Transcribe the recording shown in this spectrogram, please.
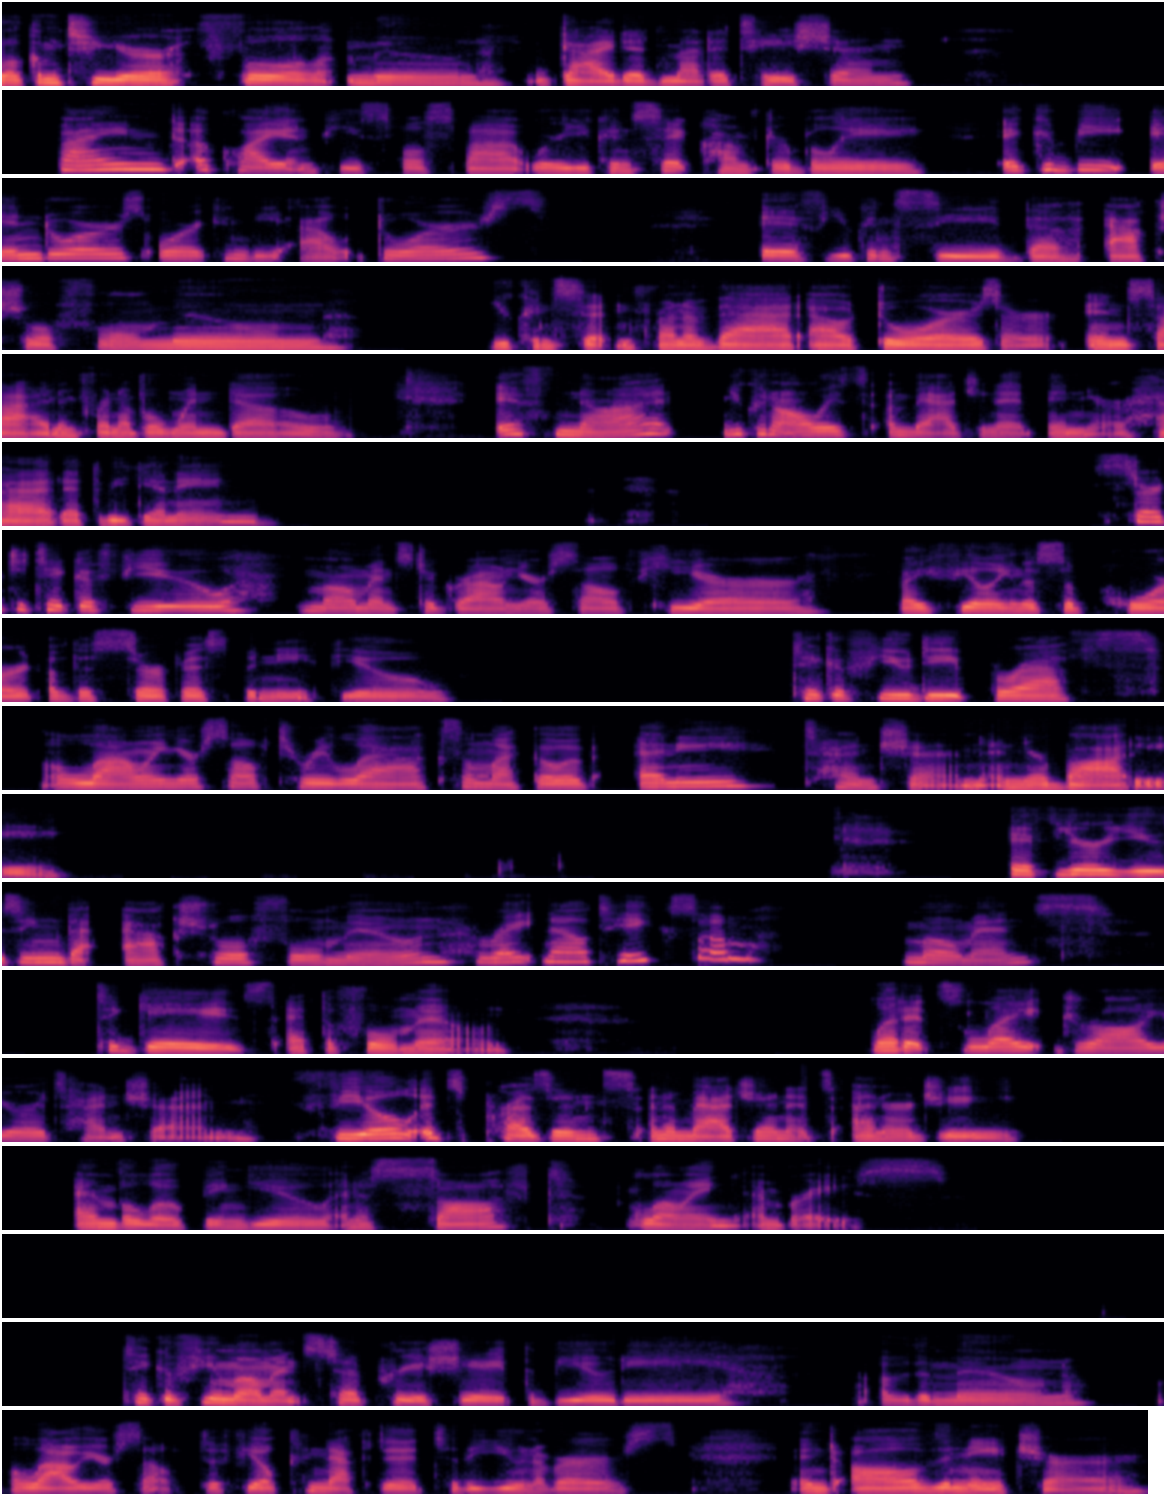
Welcome to your full moon guided meditation. Find a quiet and peaceful spot where you can sit comfortably. It could be indoors or it can be outdoors. If you can see the actual full moon, you can sit in front of that outdoors or inside in front of a window. If not, you can always imagine it in your head at the beginning start to take a few moments to ground yourself here by feeling the support of the surface beneath you. Take a few deep breaths, allowing yourself to relax and let go of any tension in your body. If you're using the actual full moon right now, take some moments to gaze at the full moon. Let its light draw your attention. Feel its presence and imagine its energy enveloping you in a soft, glowing embrace. Take a few moments to appreciate the beauty of the moon. Allow yourself to feel connected to the universe and all of the nature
